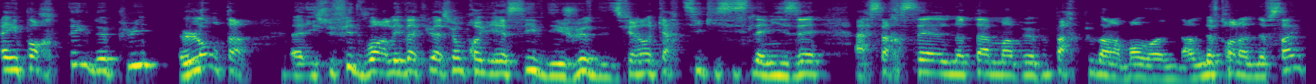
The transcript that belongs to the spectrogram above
importé depuis longtemps. Euh, il suffit de voir l'évacuation progressive des Juifs des différents quartiers qui s'islamisaient à Sarcelles, notamment un peu, partout dans, bon, dans le 9-3, dans le 9-5.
